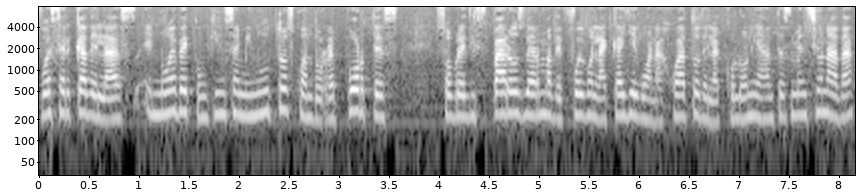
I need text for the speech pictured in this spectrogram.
Fue cerca de las 9 con 15 minutos cuando reportes sobre disparos de arma de fuego en la calle Guanajuato de la colonia antes mencionada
